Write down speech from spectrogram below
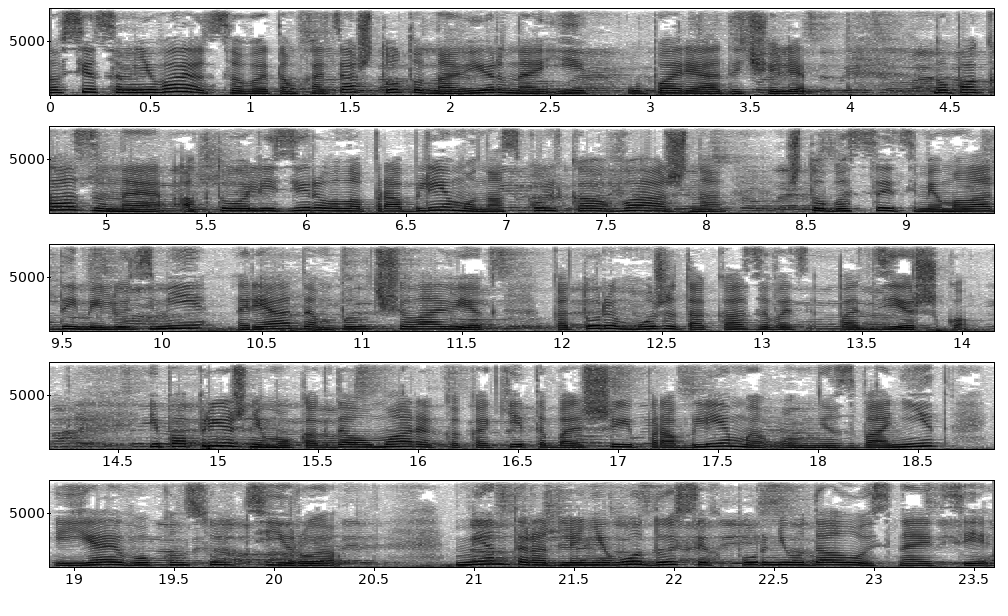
Но все сомневаются в этом, хотя что-то, наверное, и упорядочили. Но показанное актуализировало проблему, насколько важно, чтобы с этими молодыми людьми рядом был человек, который может оказывать поддержку. И по-прежнему, когда у Марека какие-то большие проблемы, он мне звонит, и я его консультирую. Ментора для него до сих пор не удалось найти.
